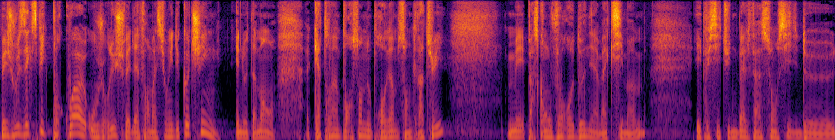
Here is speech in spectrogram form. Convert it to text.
mais je vous explique pourquoi aujourd'hui je fais de la formation et du coaching, et notamment 80% de nos programmes sont gratuits, mais parce qu'on veut redonner un maximum. Et puis c'est une belle façon aussi de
